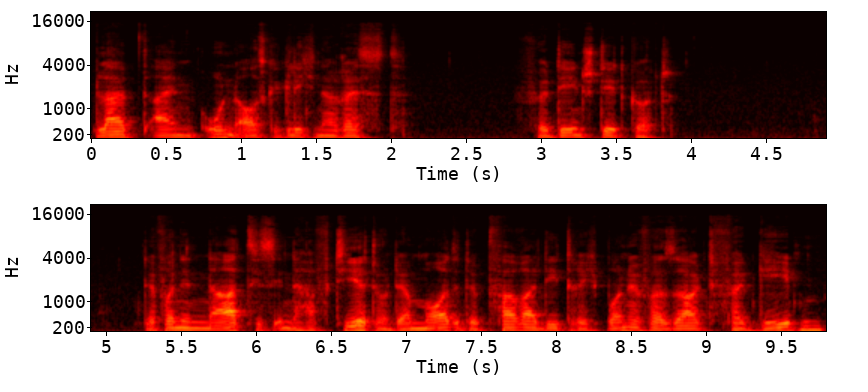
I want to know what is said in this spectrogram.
bleibt ein unausgeglichener Rest. Für den steht Gott. Der von den Nazis inhaftierte und ermordete Pfarrer Dietrich Bonhoeffer sagt, vergeben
